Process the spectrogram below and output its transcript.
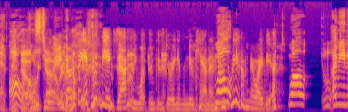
at all know, he's yeah, doing. we I was it could be exactly what Luke is doing in the new canon. Well- Well, we have no idea. Well, I mean,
